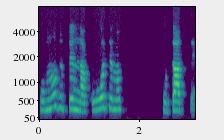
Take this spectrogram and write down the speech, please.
помножити на косинус кута С.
